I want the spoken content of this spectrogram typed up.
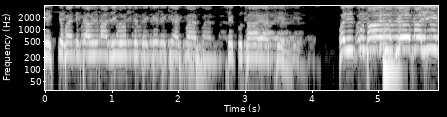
দেখতে পাইনি, তো আমি মাঝিগণকে দেখে দেখে একবার সে কোথায় আছে। বলি, কোথায় আছে মাঝিগণ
